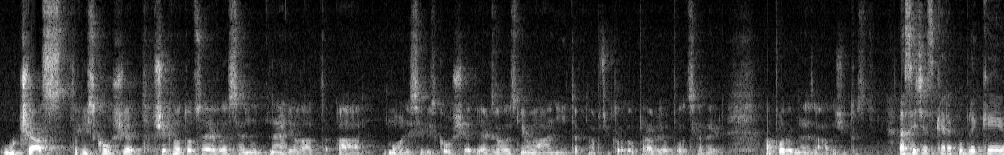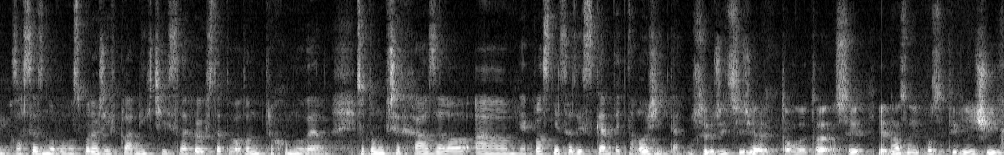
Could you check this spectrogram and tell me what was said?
účast, vyzkoušet všechno to, co je v lese nutné dělat a mohli si vyzkoušet jak zalesňování, tak například opravy oplocenek a podobné záležitosti. Lesy České republiky zase znovu hospodaří v kladných číslech, vy už jste to o tom trochu mluvil. Co tomu předcházelo a jak vlastně se ziskem teď naložíte? Musím říct si, že tohle je asi jedna z nejpozitivnějších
